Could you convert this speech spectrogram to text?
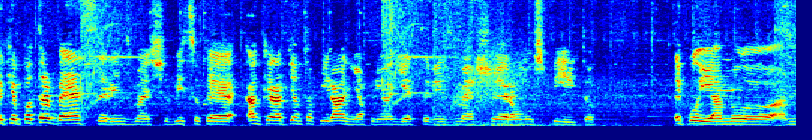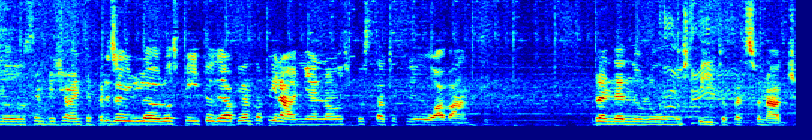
e che potrebbe essere in Smash, visto che anche la pianta piranha prima di essere in Smash era uno spirito. E poi hanno, hanno semplicemente preso il, lo spirito della pianta piranha e l'hanno spostato più avanti, rendendolo uno spirito personaggio.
